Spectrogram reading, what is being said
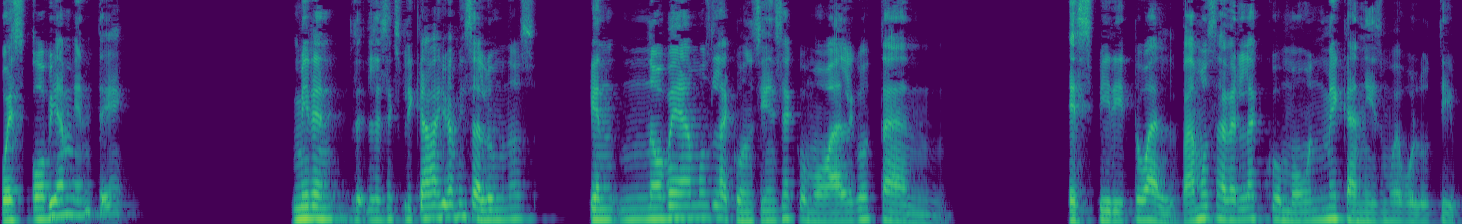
pues obviamente, miren, les explicaba yo a mis alumnos que no veamos la conciencia como algo tan espiritual, vamos a verla como un mecanismo evolutivo.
